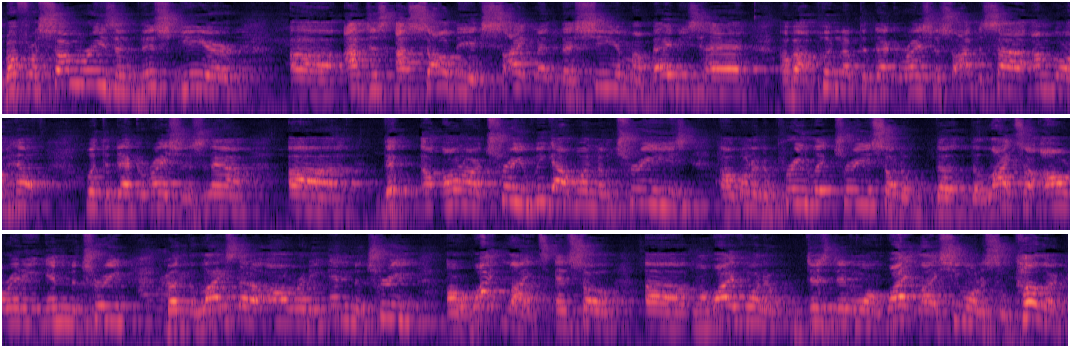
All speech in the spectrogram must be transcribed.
but for some reason this year, uh, I just I saw the excitement that she and my babies had about putting up the decorations, so I decided I'm gonna help with the decorations. Now, uh, the, uh, on our tree, we got one of them trees, uh, one of the pre-lit trees, so the, the, the, lights are already in the tree, but the lights that are already in the tree are white lights. And so uh, my wife wanted just didn't want white lights; she wanted some color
